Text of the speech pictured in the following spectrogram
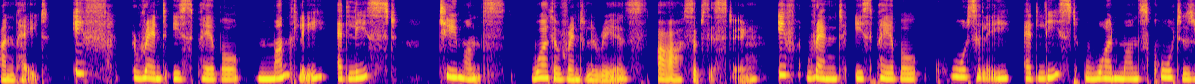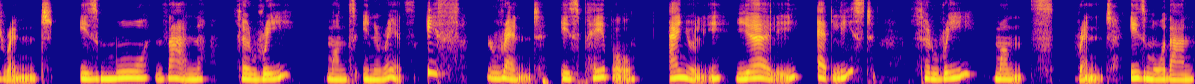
unpaid. If rent is payable monthly, at least two months' worth of rental arrears are subsisting. If rent is payable quarterly, at least one month's quarter's rent is more than three months in arrears. If rent is payable annually, yearly, at least three months' rent is more than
